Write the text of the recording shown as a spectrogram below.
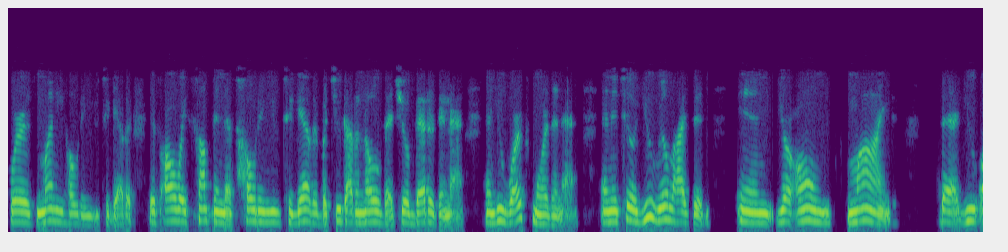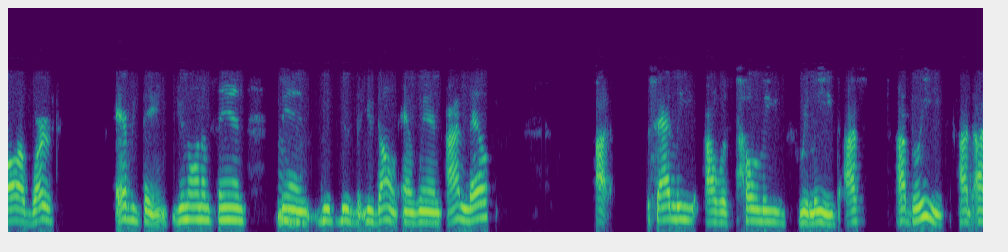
where is money holding you together. It's always something that's holding you together, but you got to know that you're better than that and you work more than that. And until you realize it in your own mind that you are worth everything. You know what I'm saying? Mm-hmm. Then you, you you don't. And when I left, I sadly I was totally relieved. I I breathed. I I,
